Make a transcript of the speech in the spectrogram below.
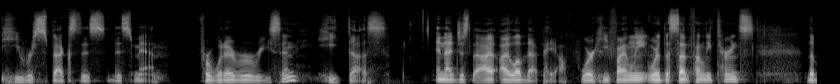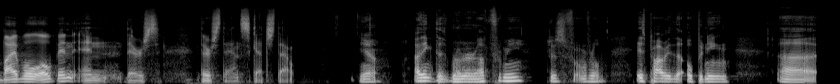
he respects this this man for whatever reason. He does, and I just I, I love that payoff where he finally where the son finally turns the Bible open and there's there's Dan sketched out. Yeah, I think the runner up for me, just for is probably the opening, uh,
